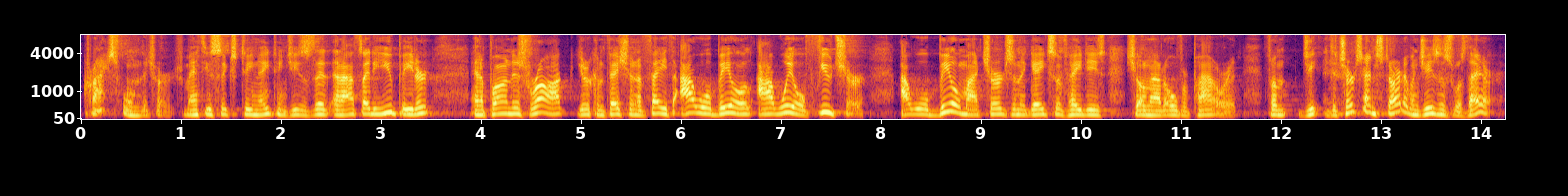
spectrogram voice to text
Christ formed the church. Matthew 16, 18, Jesus said, and I say to you, Peter, and upon this rock, your confession of faith, I will build, I will, future, I will build my church, and the gates of Hades shall not overpower it. From the church hadn't started when Jesus was there.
